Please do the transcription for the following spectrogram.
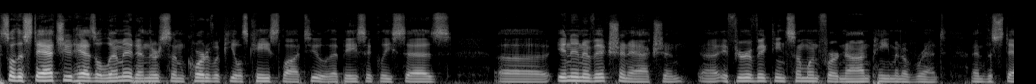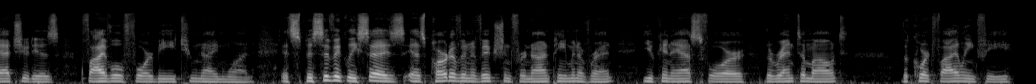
So the statute has a limit, and there's some court of appeals case law too that basically says, uh, in an eviction action, uh, if you're evicting someone for non-payment of rent, and the statute is 504b 291, it specifically says as part of an eviction for non-payment of rent, you can ask for the rent amount, the court filing fee,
